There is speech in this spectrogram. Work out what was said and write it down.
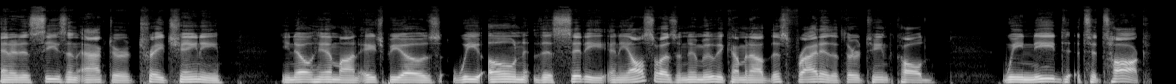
and it is seasoned actor Tray Chaney. You know him on HBO's We Own This City, and he also has a new movie coming out this Friday, the 13th, called We Need to Talk.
